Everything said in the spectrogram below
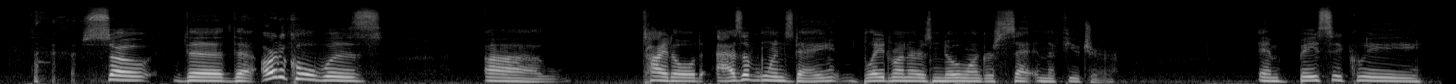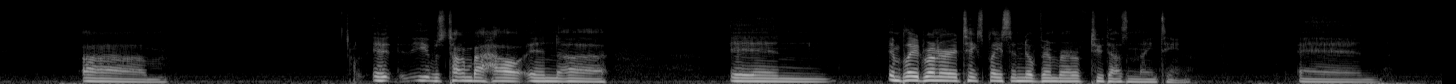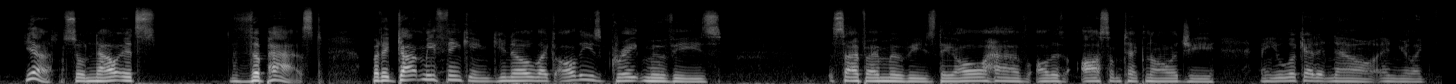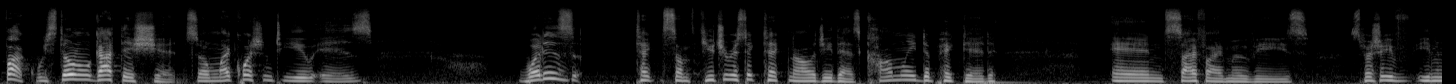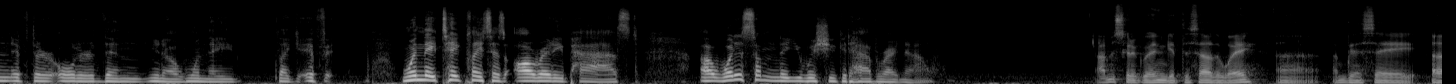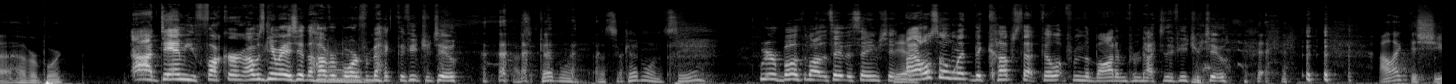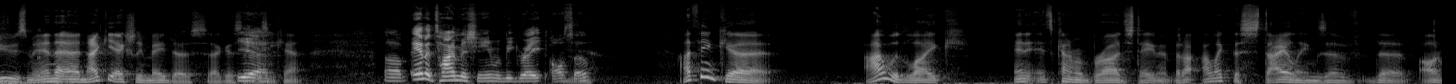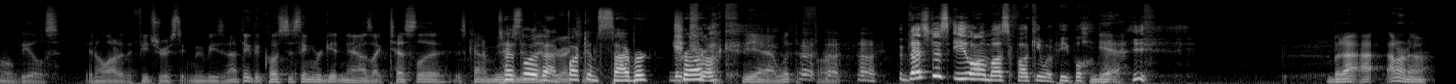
so the the article was uh titled "As of Wednesday, Blade Runner is no longer set in the future," and basically, um, it it was talking about how in uh in in Blade Runner it takes place in November of 2019 and yeah so now it's the past. But it got me thinking you know like all these great movies sci-fi movies they all have all this awesome technology. And you look at it now and you're like fuck we still don't got this shit. So my question to you is what is tech some futuristic technology that is calmly depicted in sci-fi movies especially if, even if they're older than you know when they like if when they take place has already passed uh, what is something that you wish you could have right now I'm just gonna go ahead and get this out of the way. Uh, I'm gonna say uh, hoverboard. Ah, damn you, fucker! I was getting ready to say the hoverboard from Back to the Future too. that's a good one that's a good one see We were both about to say the same shit. Yeah. I also want the cups that fill up from the bottom from Back to the Future too. I like the shoes, man. Uh, Nike actually made those. So I guess Yeah. it doesn't count. um, and a time machine would be great also. I think uh, I would like, and it's kind of a broad statement, but I, I like the stylings of the automobiles in a lot of the futuristic movies, and I think the closest thing we're getting now is like Tesla is kind of moving Tesla, in that, that, direction. fucking cyber The truck. truck. Yeah, what the fuck? That's just Elon Musk fucking with people. Yeah. but I, I, I don't know.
